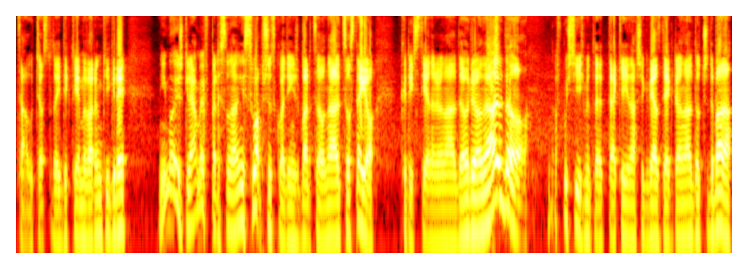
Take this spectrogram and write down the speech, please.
Cały czas tutaj dyktujemy warunki gry. Mimo iż gramy w personalnie słabszym składzie niż Barcelona, ale co z tego? Cristiano Ronaldo, Ronaldo! No wpuściliśmy te takie nasze gwiazdy jak Ronaldo czy Dybala,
